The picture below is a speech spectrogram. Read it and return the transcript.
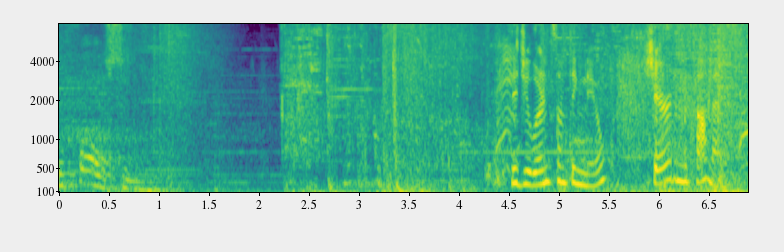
Will fall soon. Did you learn something new? Share it in the comments.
